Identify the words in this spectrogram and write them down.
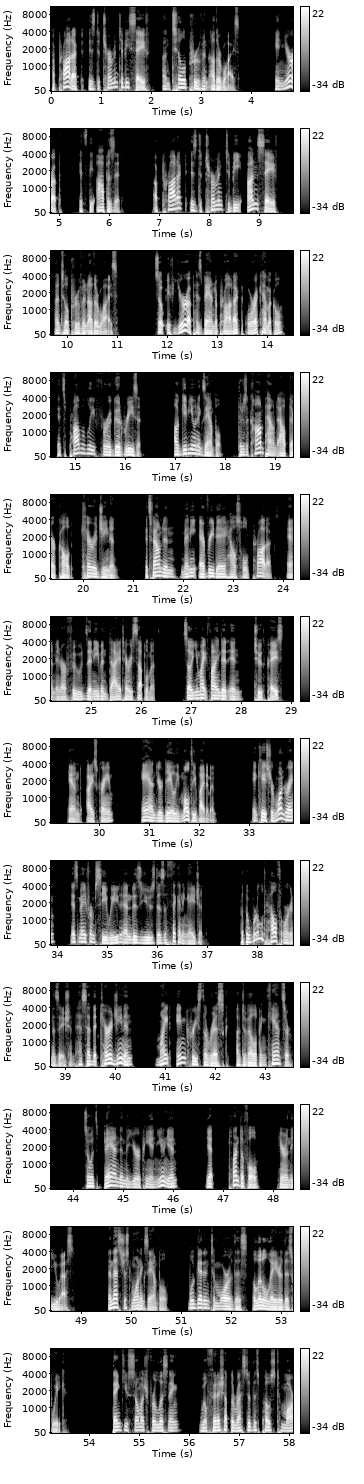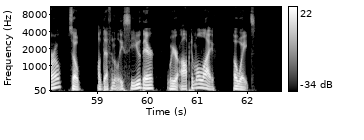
a product is determined to be safe until proven otherwise. In Europe, it's the opposite. A product is determined to be unsafe until proven otherwise. So if Europe has banned a product or a chemical, it's probably for a good reason. I'll give you an example. There's a compound out there called carrageenan. It's found in many everyday household products and in our foods and even dietary supplements. So you might find it in toothpaste and ice cream and your daily multivitamin. In case you're wondering, it's made from seaweed and is used as a thickening agent. But the World Health Organization has said that carrageenan might increase the risk of developing cancer. So it's banned in the European Union, yet plentiful here in the US. And that's just one example. We'll get into more of this a little later this week. Thank you so much for listening. We'll finish up the rest of this post tomorrow, so I'll definitely see you there where your optimal life awaits.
